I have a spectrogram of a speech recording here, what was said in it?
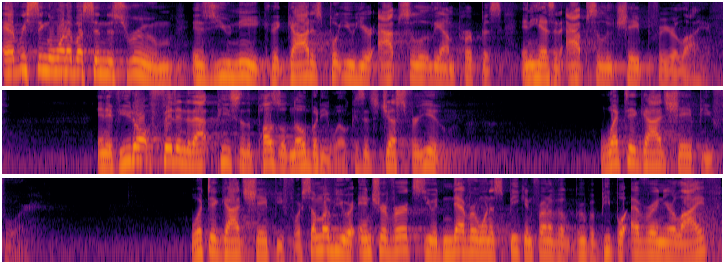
Every single one of us in this room is unique, that God has put you here absolutely on purpose, and He has an absolute shape for your life. And if you don't fit into that piece of the puzzle, nobody will, because it's just for you. What did God shape you for? What did God shape you for? Some of you are introverts. You would never want to speak in front of a group of people ever in your life.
